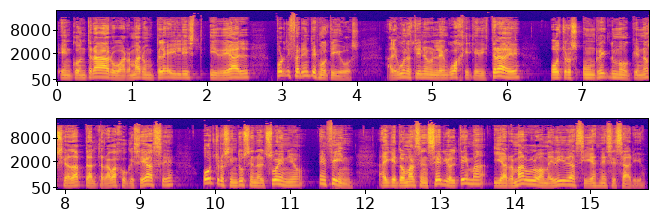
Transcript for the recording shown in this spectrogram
encontrar o armar un playlist ideal por diferentes motivos. Algunos tienen un lenguaje que distrae, otros un ritmo que no se adapta al trabajo que se hace, otros inducen al sueño, en fin, hay que tomarse en serio el tema y armarlo a medida si es necesario.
